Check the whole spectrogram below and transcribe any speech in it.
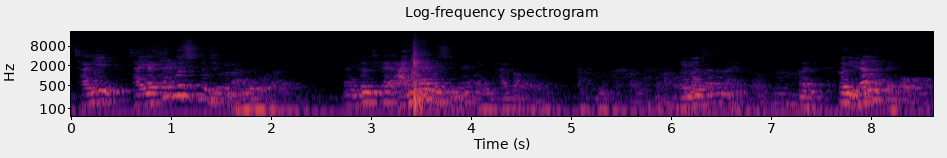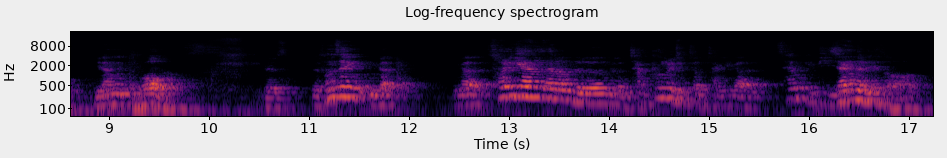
자기 자기가 살고 싶은 집을 만들어 보라 그래. 나 이런 집에 안 살고 싶네. 막 밟아버려. 작품을 갖고 가. 얼마나 짜증나겠어. 그건 그건 1학년 때고 1학년 때고 그래서 그래서 선생 그러니까 그러니까 설계하는 사람들은 그런 작품을 직접 자기가 새롭게 디자인을 해서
